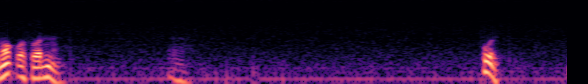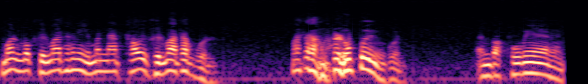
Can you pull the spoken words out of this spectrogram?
หมอกสนพูดมันบอกขึ้นมาทั้งนี้ มันนัดเขาขึ้นมาทั้งผุนมาทั้งมันรู้ปึ้งผุนอันบอกผู้แม่นั่น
